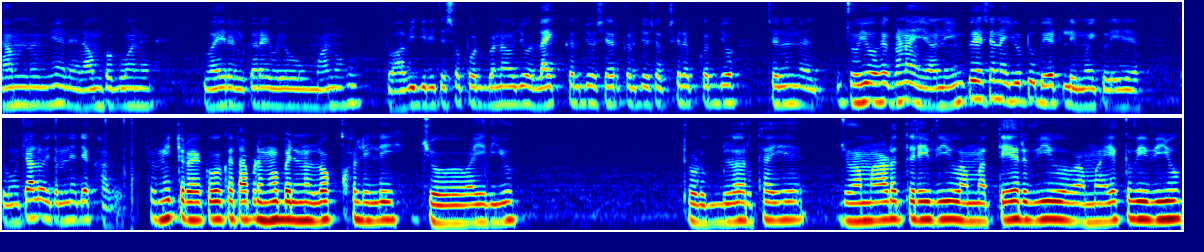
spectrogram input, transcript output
રામનવમી છે ને, રામ ભગવાને વાયરલ કરાવ્યો એવું હું માનું છું, તો આવી જ રીતે સપોર્ટ બનાવજો લાઇક કરજો શેર કરજો સબસ્ક્રાઈબ કરજો. ચેનલને જોયો છે ઘણા અને ઇમ્પ્રેશન યુટ્યુબે એટલી મોકલી છે તો હું ચાલો તમને દેખાડું. તો મિત્રો, એક વખત આપણે મોબાઈલનો લોક ખોલી લઈ. જો આવી રહ્યું. થોડુંક બ્લર થાય છે. જો આમાં આડત્રીસ વ્યૂ આમાં તેર વ્યૂ આમાં એકવી વ્યૂ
